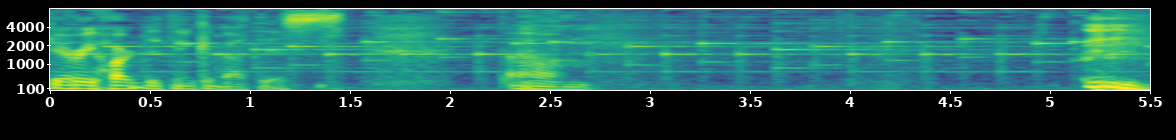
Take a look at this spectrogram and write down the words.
very hard to think about this. Um,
